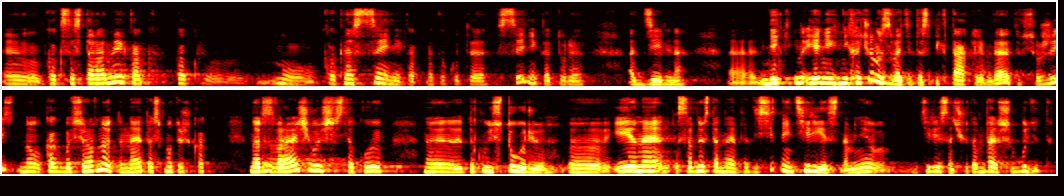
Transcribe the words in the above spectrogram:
э, как со стороны, как, как, ну, как на сцене, как на какой-то сцене, которая отдельно. Э, ну, я не, не хочу называть это спектаклем, да, это все жизнь, но как бы все равно это, на это смотришь как на разворачивающуюся такую, на такую историю. Э, и она, с одной стороны, это действительно интересно. Мне интересно, что там дальше будет.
